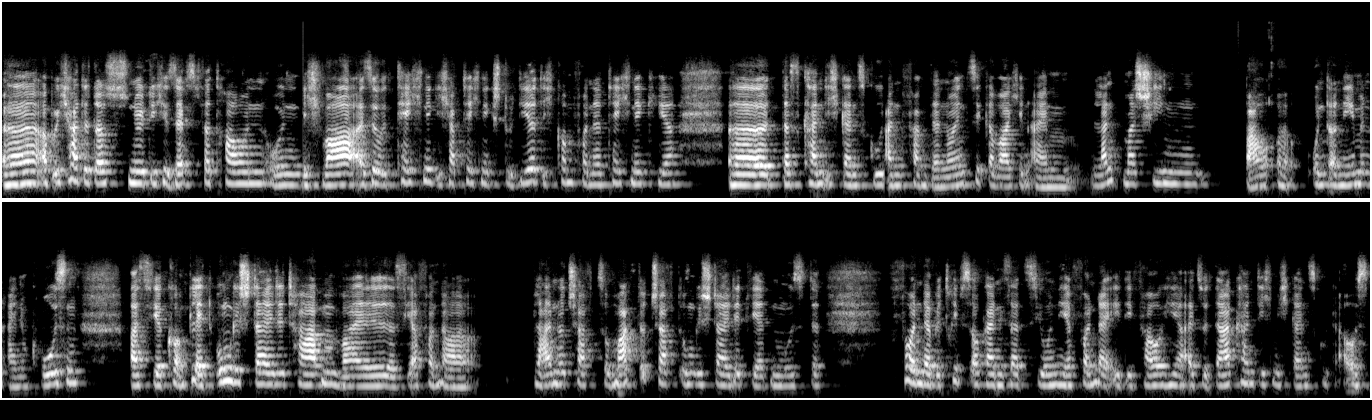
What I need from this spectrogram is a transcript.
Äh, aber ich hatte das nötige Selbstvertrauen und ich war, also Technik, ich habe Technik studiert, ich komme von der Technik her. Äh, das kannte ich ganz gut. Anfang der 90er war ich in einem Landmaschinenbauunternehmen, einem großen, was wir komplett umgestaltet haben, weil es ja von der Planwirtschaft zur Marktwirtschaft umgestaltet werden musste von der Betriebsorganisation her, von der EDV her. Also da kannte ich mich ganz gut aus.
